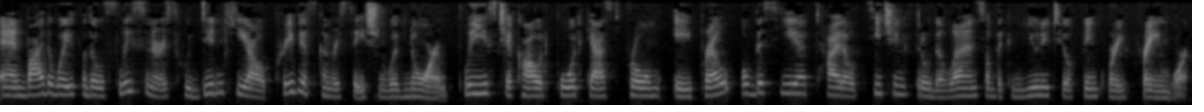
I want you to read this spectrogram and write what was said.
And by the way, for those listeners who didn't hear our previous conversation with Norm, please check out podcast from April of this year titled Teaching Through the Lens of the Community of Inquiry Framework.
